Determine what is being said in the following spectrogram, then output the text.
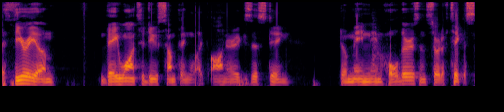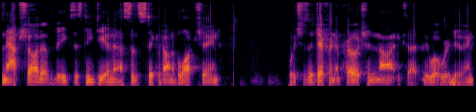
Ethereum they want to do something like honor existing domain name holders and sort of take a snapshot of the existing DNS and stick it on a blockchain, which is a different approach and not exactly what we're doing.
